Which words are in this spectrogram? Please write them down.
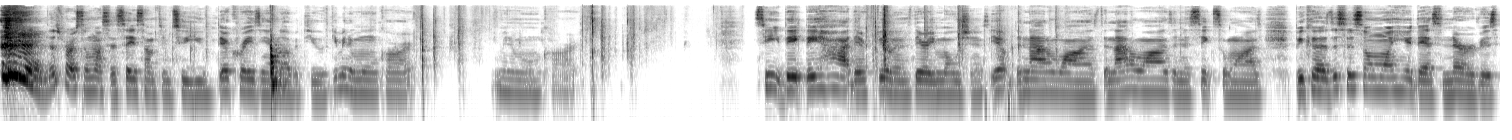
this person wants to say something to you. They're crazy in love with you. Give me the moon card. Give me the moon card. See, they, they hide their feelings, their emotions. Yep, the nine of wands, the nine of wands and the six of wands. Because this is someone here that's nervous.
